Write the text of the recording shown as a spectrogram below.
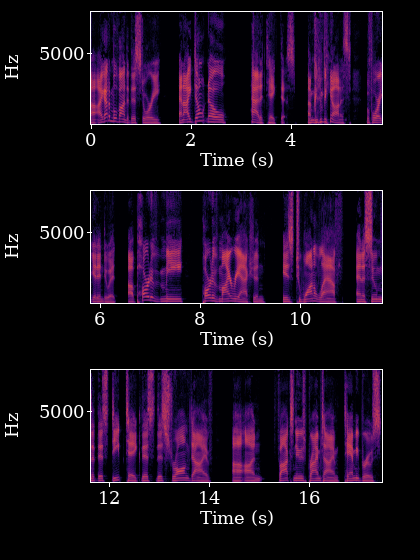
Uh, I got to move on to this story, and I don't know how to take this. I'm going to be honest before I get into it. Uh, part of me, part of my reaction is to want to laugh and assume that this deep take, this this strong dive uh, on Fox News primetime, Tammy Bruce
